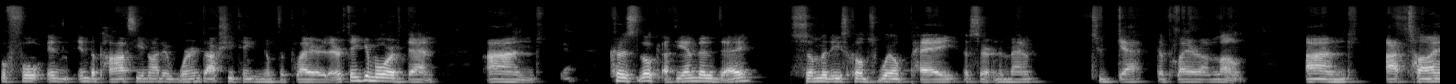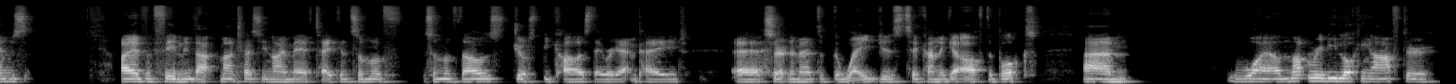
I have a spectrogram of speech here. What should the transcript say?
before in, in the past United weren't actually thinking of the player. They were thinking more of them. And because yeah. look, at the end of the day, some of these clubs will pay a certain amount to get the player on loan. And at times, I have a feeling that Manchester United may have taken some of some of those just because they were getting paid a certain amount of the wages to kind of get off the books. Um, while not really looking after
